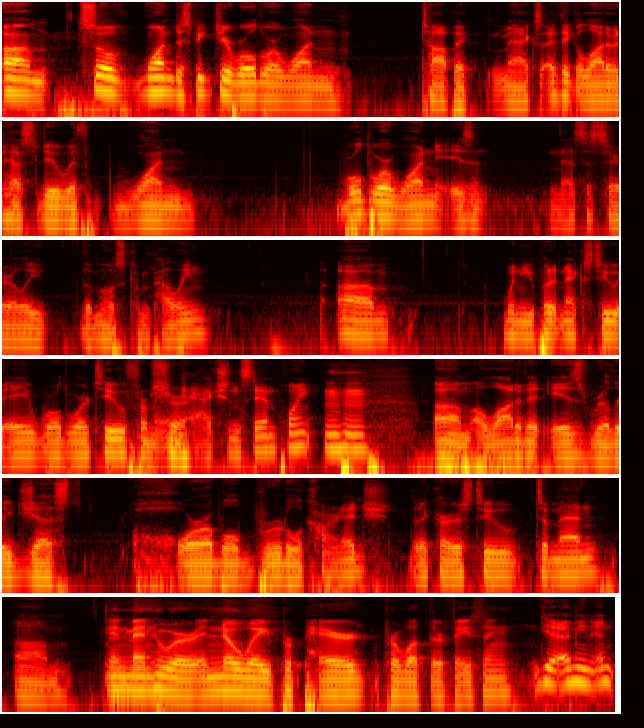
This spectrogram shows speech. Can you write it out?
Um, so one to speak to your World War One topic, Max. I think a lot of it has to do with one. World War One isn't necessarily the most compelling. Um, when you put it next to a World War Two from Sure. an action standpoint, Mm-hmm. Um, a lot of it is really just horrible, brutal carnage that occurs to to men. Um, And men who are in no way prepared for what they're facing. Yeah, I mean, and,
